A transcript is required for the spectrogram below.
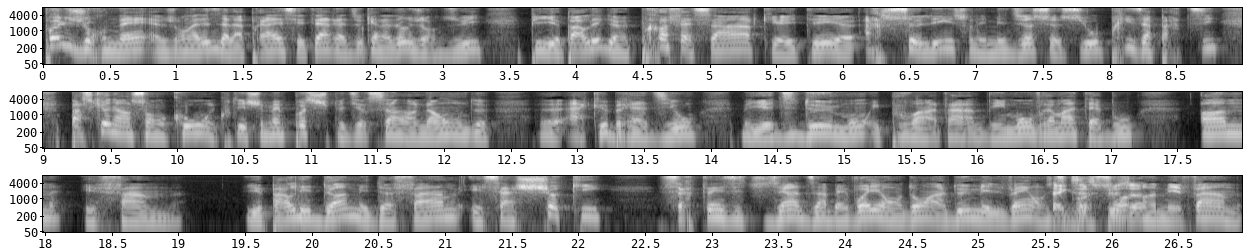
Paul Journet, euh, journaliste de la presse, était à Radio Canada aujourd'hui, puis il a parlé d'un professeur qui a été euh, harcelé sur les médias sociaux, pris à partie parce que dans son cours, écoutez, je sais même pas si je peux dire ça en ondes euh, à Cube Radio, mais il a dit deux mots épouvantables, des mots vraiment tabous, homme et femme. Il a parlé d'hommes et de femmes et ça a choqué certains étudiants en disant, ben voyons donc, en 2020, on ne dit pas ça? hommes et femmes.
